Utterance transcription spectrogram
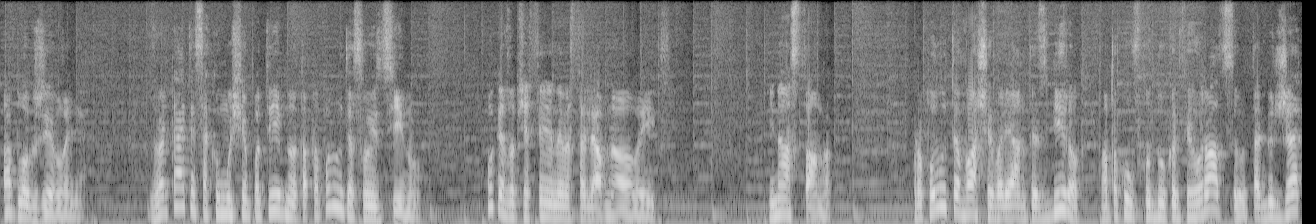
та блок живлення. Звертайтеся кому що потрібно та пропонуйте свою ціну поки запчастини не виставляв на OLX. І наостанок. Пропонуйте ваші варіанти збірок на таку входну конфігурацію та бюджет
